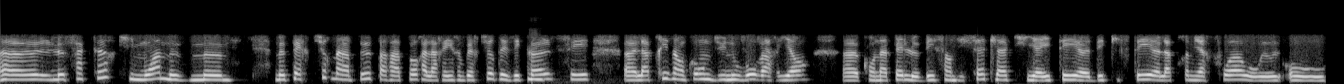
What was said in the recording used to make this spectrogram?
Euh, le facteur qui moi me, me me perturbe un peu par rapport à la réouverture des écoles, mm. c'est euh, la prise en compte du nouveau variant qu'on appelle le B117, là, qui a été dépisté la première fois au, au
